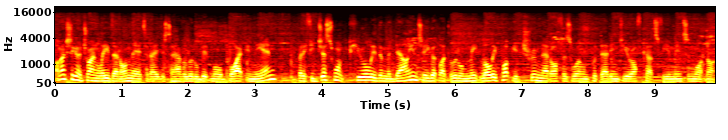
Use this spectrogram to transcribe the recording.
I'm actually going to try and leave that on there today just to have a little bit more bite in the end. But if you just want purely the medallion, so you've got like the little meat lollipop, you trim that off as well and put that into your offcuts for your mince and whatnot.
